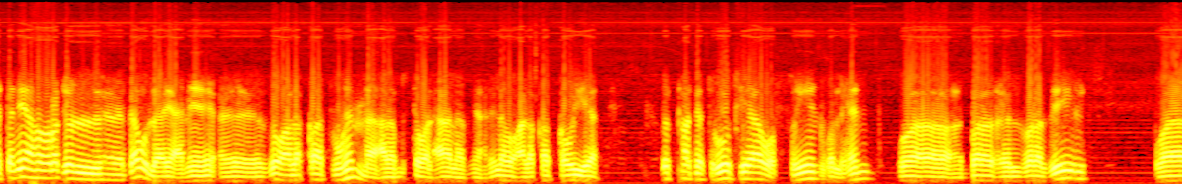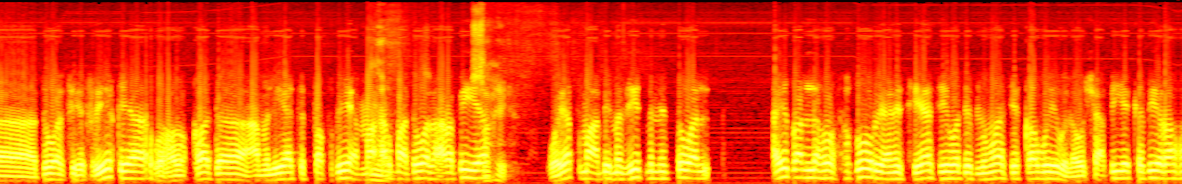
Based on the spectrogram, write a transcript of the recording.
نتنياهو رجل دولة يعني آه، ذو علاقات مهمة على مستوى العالم يعني له علاقات قوية بقادة روسيا والصين والهند والبرازيل ودول في إفريقيا وهو قاد عمليات التطبيع مع نعم. أربع دول عربية صحيح. ويطمع بمزيد من الدول. أيضا له حضور يعني سياسي ودبلوماسي قوي وله شعبية كبيرة.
